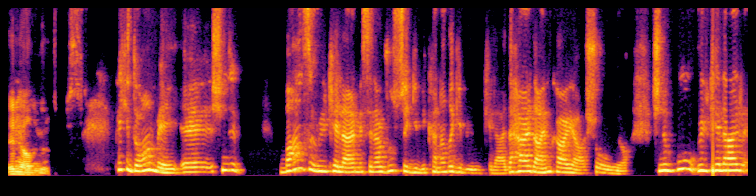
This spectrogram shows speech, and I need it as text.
ele evet. alıyoruz biz. Peki Doğan Bey, e, şimdi bazı ülkeler mesela Rusya gibi, Kanada gibi ülkelerde her daim kar yağışı oluyor. Şimdi bu ülkeler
